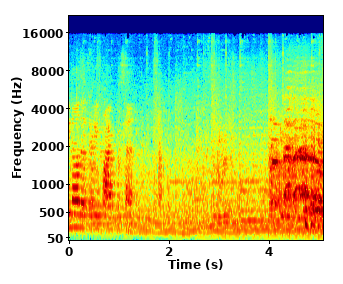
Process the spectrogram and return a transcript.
Original, the 35%.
